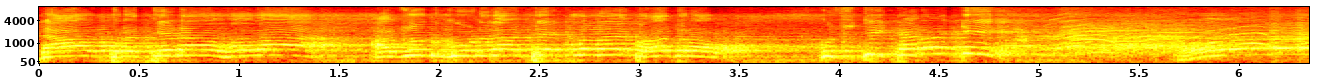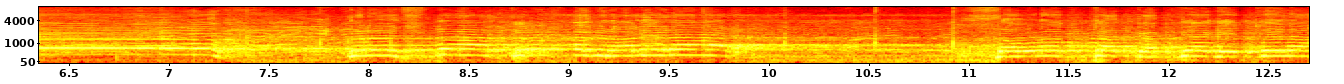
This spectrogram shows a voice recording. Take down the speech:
डाव प्रतिडाव व्हावा अजून गुडगा टेकला नाही भादराव. कुस्ती करा की. हो. कृष्ण आक्रमक झालेला. सौरभचा कब्जा घेतलेला.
